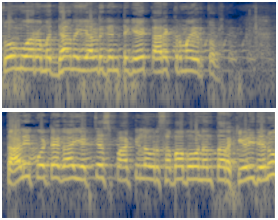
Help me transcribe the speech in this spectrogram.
ಸೋಮವಾರ ಮಧ್ಯಾಹ್ನ ಎರಡು ಗಂಟೆಗೆ ಕಾರ್ಯಕ್ರಮ ಇರ್ತದೆ. ತಾಳಿಕೋಟೆಗ ಎಚ್ ಎಸ್ ಪಾಟೀಲ್ ಅವ್ರ ಸಭಾಭವನ್ ಅಂತಾರ. ಕೇಳಿದೇನು?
